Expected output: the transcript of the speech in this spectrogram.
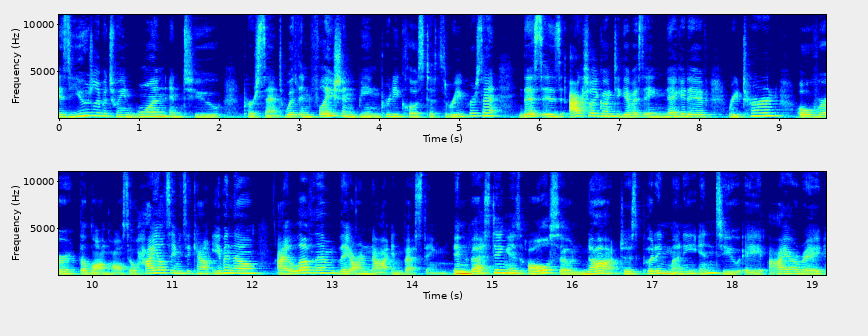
is usually between 1 and 2%. With inflation being pretty close to 3%, this is actually going to give us a negative return over the long haul. So, high yield savings account, even though I love them, they are not investing. Investing is also not just putting money into a IRA,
